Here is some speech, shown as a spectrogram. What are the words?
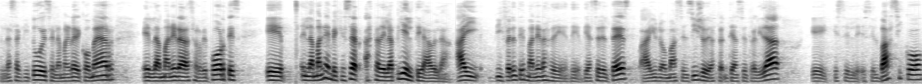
en las actitudes, en la manera de comer, en la manera de hacer deportes, eh, en la manera de envejecer, hasta de la piel te habla. Hay diferentes maneras de, de- de hacer el test, hay uno más sencillo de, de ancestralidad, que, que es, el, es el básico,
